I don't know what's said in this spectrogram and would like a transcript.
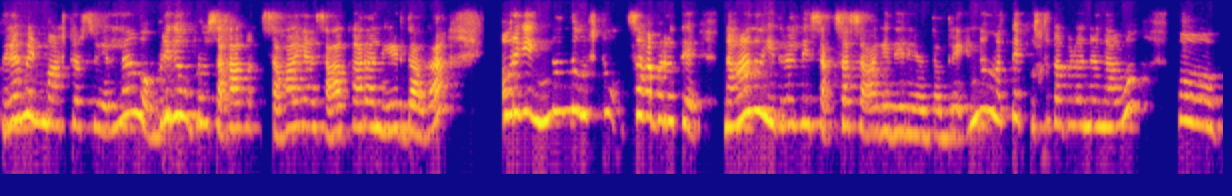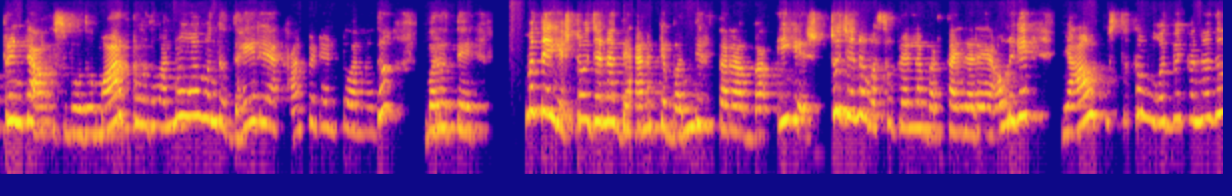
ಪಿರಮಿಡ್ ಮಾಸ್ಟರ್ಸ್ ಎಲ್ಲ ಒಬ್ರಿಗೆ ಒಬ್ರು ಸಹ, ಸಹಾಯ, ಸಹಕಾರ ನೀಡಿದಾಗ ಅವರಿಗೆ ಇನ್ನೊಂದು ಅಷ್ಟು ಉತ್ಸಾಹ ಬರುತ್ತೆ. ನಾನು ಇದರಲ್ಲಿ ಸಕ್ಸಸ್ ಆಗಿದ್ದೀನಿ ಅಂತಂದ್ರೆ ಇನ್ನು ಮತ್ತೆ ಪುಸ್ತಕಗಳನ್ನ ನಾವು ಪ್ರಿಂಟ್ ಹಾಕಿಸ್ಬೋದು, ಮಾರ್ಬೋದು ಅನ್ನೋ ಒಂದು ಧೈರ್ಯ ಕಾನ್ಫಿಡೆಂಟ್ ಅನ್ನೋದು ಬರುತ್ತೆ. ಮತ್ತೆ ಎಷ್ಟೋ ಜನ ಧ್ಯಾನಕ್ಕೆ ಬಂದಿರ್ತಾರ ಈಗ ಎಷ್ಟು ಜನ ಹೊಸಬ್ರೆಲ್ಲ ಬರ್ತಾ ಇದ್ದಾರೆ ಅವ್ರಿಗೆ ಯಾವ ಪುಸ್ತಕ ಓದ್ಬೇಕನ್ನೋದು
